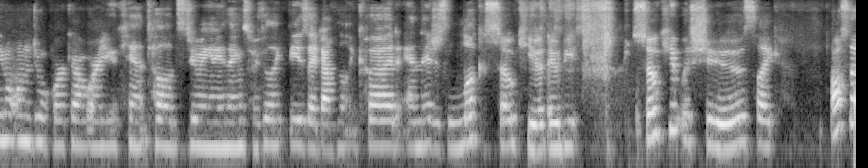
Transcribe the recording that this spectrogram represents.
you don't want to do a workout where you can't tell it's doing anything. So I feel like these I definitely could. And they just look so cute. They would be so cute with shoes. Like, also,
